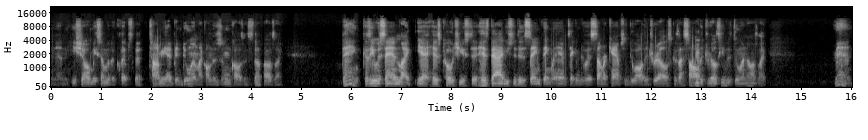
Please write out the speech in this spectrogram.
and then he showed me some of the clips that Tommy had been doing, like on the Zoom calls and stuff. I was like, dang, because he was saying like, yeah, his coach used to, his dad used to do the same thing with him, take him to his summer camps and do all the drills. Because I saw all the drills he was doing, I was like, man,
